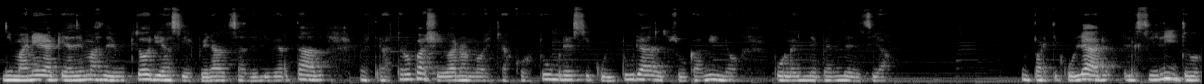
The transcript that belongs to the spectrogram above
De manera que además de victorias y esperanzas de libertad, nuestras tropas llevaron nuestras costumbres y cultura en su camino por la independencia. En particular, el cielito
